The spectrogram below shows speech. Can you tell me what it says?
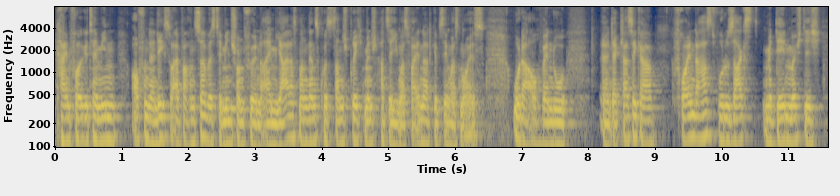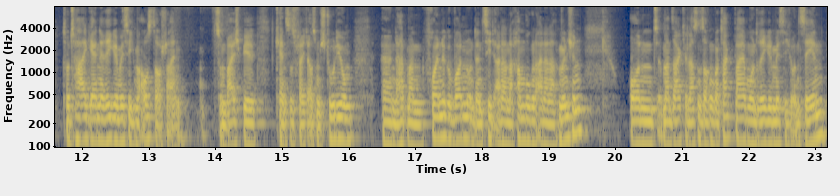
kein Folgetermin offen, dann legst du einfach einen Servicetermin schon für in einem Jahr, dass man ganz kurz dann spricht, Mensch, hat sich irgendwas verändert, gibt es irgendwas Neues. Oder auch wenn du äh, der Klassiker Freunde hast, wo du sagst, mit denen möchte ich total gerne regelmäßig im Austausch sein. Zum Beispiel kennst du es vielleicht aus dem Studium, äh, da hat man Freunde gewonnen und dann zieht einer nach Hamburg und einer nach München. Und man sagt, ja, lass uns auch in Kontakt bleiben und regelmäßig uns sehen.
